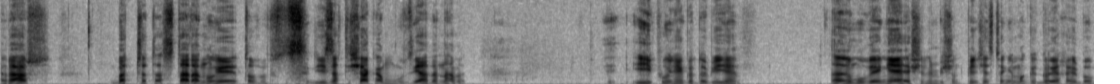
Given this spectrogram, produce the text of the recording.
Rush, Batcheta staranuje, to gdzieś za tysiaka mu zjadę nawet. I później go dobiję. Ale mówię, nie, 75 jest, to nie mogę go jechać, bo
